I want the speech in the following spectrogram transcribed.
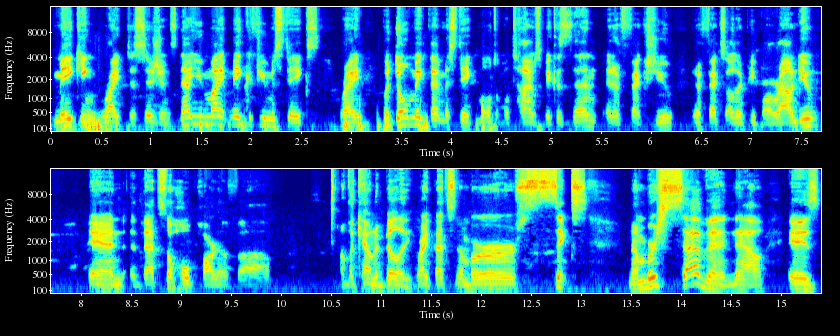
making right decisions. Now you might make a few mistakes, right? But don't make that mistake multiple times because then it affects you, it affects other people around you. And that's the whole part of uh, of accountability, right? That's number six. Number seven now is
